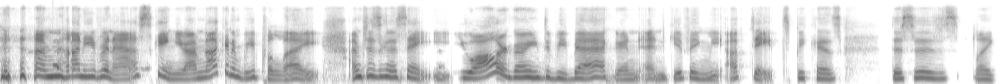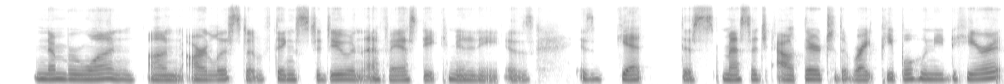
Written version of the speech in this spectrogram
I'm not even asking you. I'm not going to be polite. I'm just going to say you all are going to be back and and giving me updates because this is like number one on our list of things to do in the FASD community is is get this message out there to the right people who need to hear it,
